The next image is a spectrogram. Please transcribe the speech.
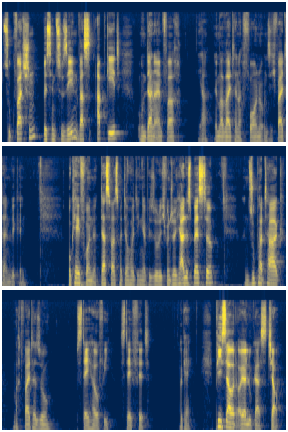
zu quatschen, ein bisschen zu sehen, was abgeht und dann einfach ja, immer weiter nach vorne und sich weiterentwickeln. Okay, Freunde, das war's mit der heutigen Episode. Ich wünsche euch alles Beste, einen super Tag, macht weiter so Stay healthy, stay fit. Okay. Peace out, euer Lukas. Ciao.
